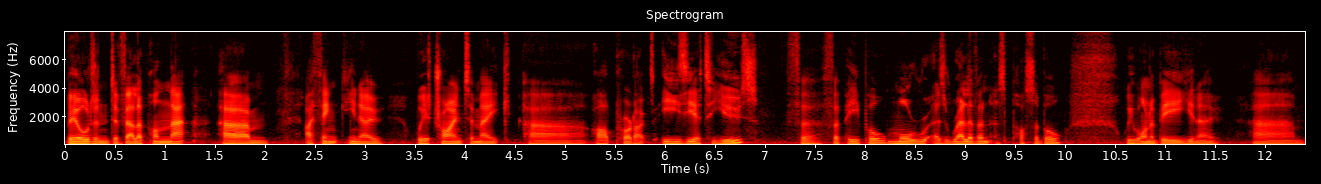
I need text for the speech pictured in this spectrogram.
build and develop on that. Um, I think you know we're trying to make uh, our product easier to use for for people, more as relevant as possible. We want to be you know um,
